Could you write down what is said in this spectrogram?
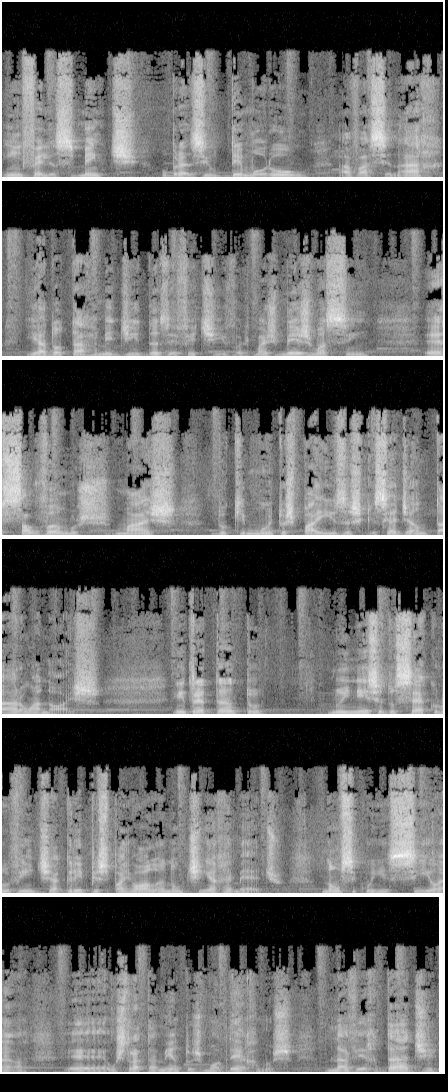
Infelizmente, o Brasil demorou a vacinar e adotar medidas efetivas, mas mesmo assim é, salvamos mais do que muitos países que se adiantaram a nós. Entretanto, no início do século XX, a gripe espanhola não tinha remédio, não se conheciam é, é, os tratamentos modernos. Na verdade,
